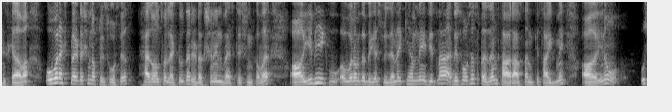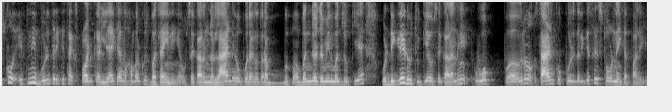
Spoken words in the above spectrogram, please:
इसके अलावा over exploitation of resources has also led to the reduction in vegetation cover और ये भी एक one of the biggest reason है कि हमने जितना रिसोर्सेज प्रेजेंट था राजस्थान के साइड में यू नो उसको इतनी बुरी तरीके से एक्सप्लॉइट कर लिया है कि वहाँ पर कुछ बचा ही नहीं है। उसके कारण जो लैंड है वो पूरे की तरह बंजर ज़मीन बन चुकी है, वो डिग्रेड हो चुकी है, उसके कारण ही वो यू नो सैंड को पूरी तरीके से स्टोर नहीं कर पा रही है।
